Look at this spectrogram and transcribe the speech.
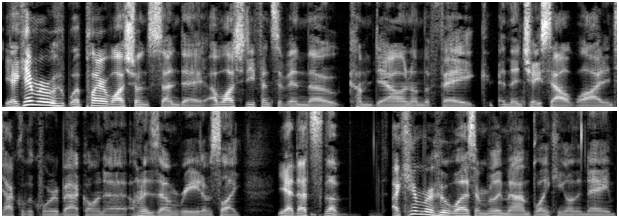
Yeah, I can't remember what player I watched on Sunday. I watched the defensive end though come down on the fake and then chase out wide and tackle the quarterback on a on his own read. I was like, yeah, that's the. I can't remember who it was. I'm really mad. I'm blanking on the name.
